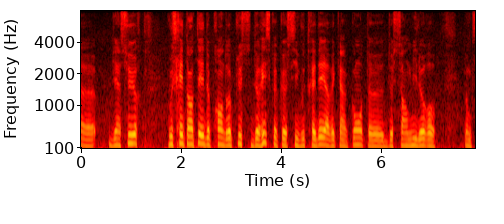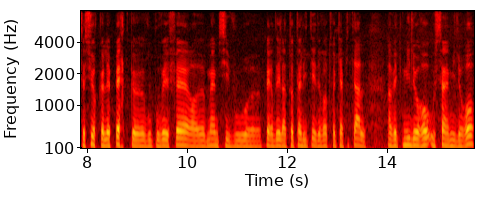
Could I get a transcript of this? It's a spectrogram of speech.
euh, bien sûr vous serez tenté de prendre plus de risques que si vous tradez avec un compte euh, de 100 000 euros. Donc c'est sûr que les pertes que vous pouvez faire même si vous perdez la totalité de votre capital avec 1000 euros ou 5000 euros,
